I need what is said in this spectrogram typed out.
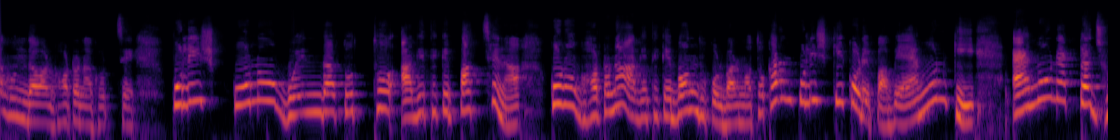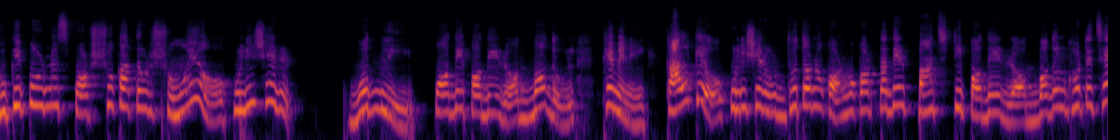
আগুন দেওয়ার ঘটনা ঘটছে, পুলিশ কোনো গোয়েন্দা তথ্য আগে থেকে পাচ্ছে না, কোনো ঘটনা আগে থেকে বন্ধ করবার মতো, কারণ পুলিশ কি করে পাবে? এমন কি এমন একটা ঝুঁকিপূর্ণ স্পর্শকাতর সময়েও পুলিশের বদলি পদে পদে রদবদল থেমে নেই। কালকেও পুলিশের ঊর্ধ্বতন কর্মকর্তাদের পাঁচটি পদের রদবদল ঘটেছে।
